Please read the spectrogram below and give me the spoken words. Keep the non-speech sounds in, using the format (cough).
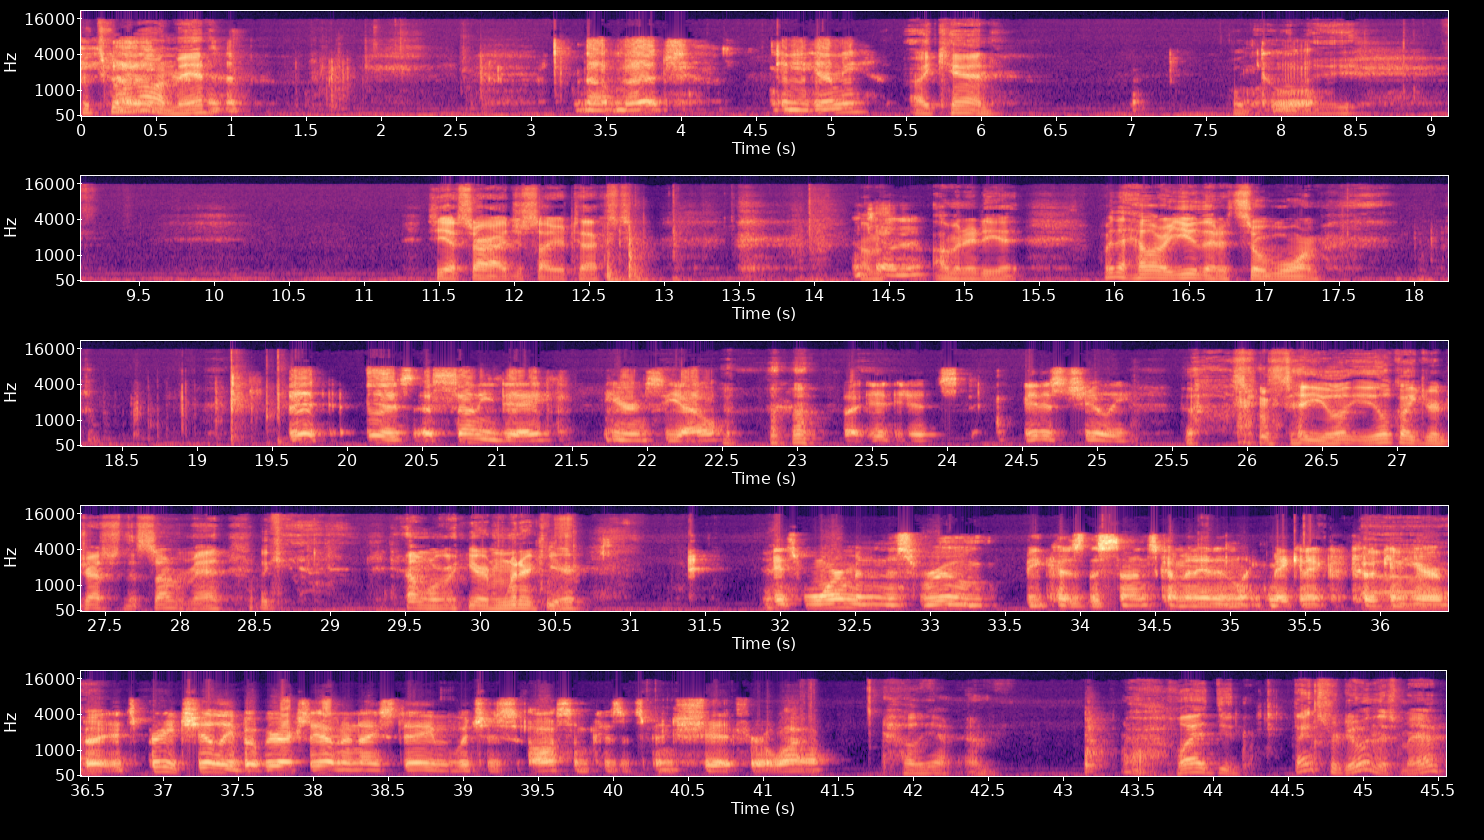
What's going on, man? Not much. Can you hear me? I can. Hold Cool. me- Yeah, sorry, I just saw your text. I'm. I'm an idiot. Where the hell are you that it's so warm? It is a sunny day here in Seattle, (laughs) but it is it is chilly. I was gonna say you look, you look like you're dressed for the summer, man. Like, (laughs) I'm over here in winter gear. It's warm in this room because the sun's coming in and like making it cook in here, but it's pretty chilly. But we're actually having a nice day, which is awesome because it's been shit for a while. Hell yeah, man. (sighs) Well, dude, thanks for doing this, man.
